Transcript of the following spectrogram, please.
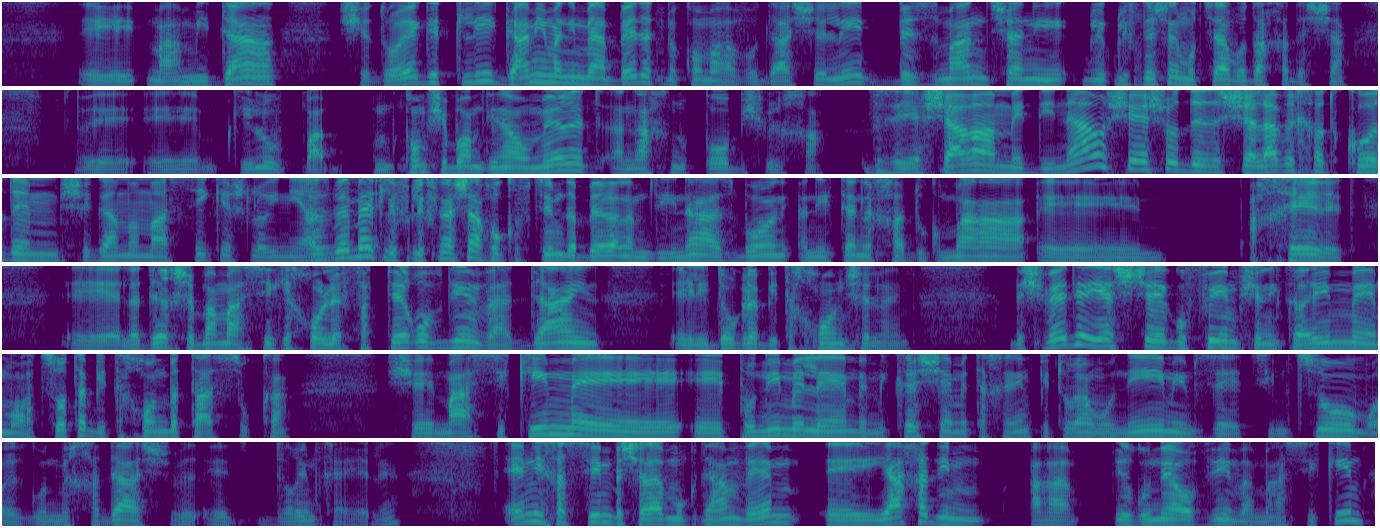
מעמידה, שדואגת לי גם אם אני מאבד את מקום העבודה שלי, בזמן שאני, לפני שאני מוצא עבודה חדשה. וכאילו, המקום שבו המדינה אומרת, אנחנו פה בשבילך. וזה ישר המדינה, או שיש עוד איזה שלב אחד קודם שגם המעסיק יש לו עניין אז בזה? אז באמת, לפני שאנחנו קופצים לדבר על המדינה, אז בואו אני אתן לך דוגמה אה, אחרת, אה, לדרך שבה מעסיק יכול לפטר עובדים ועדיין אה, לדאוג לביטחון שלהם. בשוודיה יש אה, גופים שנקראים אה, מועצות הביטחון בתעסוקה, שמעסיקים אה, פונים אליהם במקרה שהם מתכננים פיטורי המוניים, אם זה צמצום או ארגון מחדש, דברים כאלה. הם נכנסים בשלב מוקדם והם יחד עם ארגוני העובדים והמעסיקים,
